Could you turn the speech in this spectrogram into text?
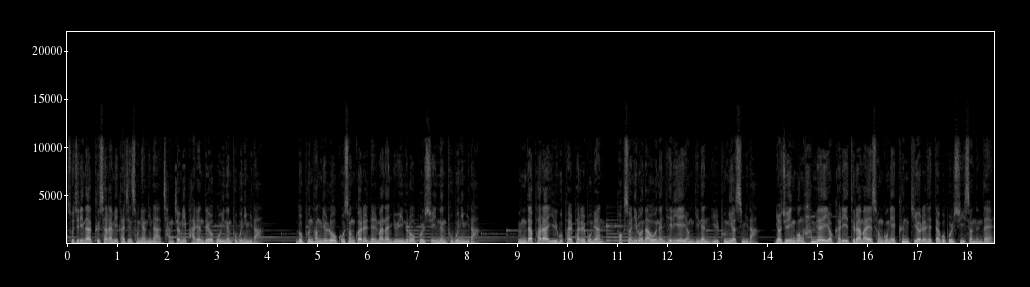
소질이나 그 사람이 가진 성향이나 장점이 발현되어 보이는 부분입니다. 높은 확률로 고성과를 낼 만한 요인으로 볼 수 있는 부분입니다. 응답하라 1988을 보면 덕선이로 나오는 해리의 연기는 일품이었습니다. 여주인공 함여의 역할이 드라마의 성공에 큰 기여를 했다고 볼 수 있었는데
